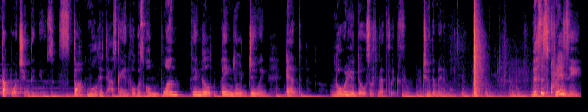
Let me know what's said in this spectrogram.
stop watching the news, stop multitasking and focus on one single thing you're doing, and lower your dose of Netflix to the minimum. This is crazy!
